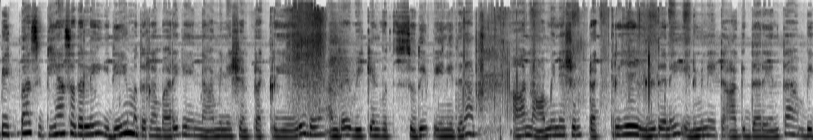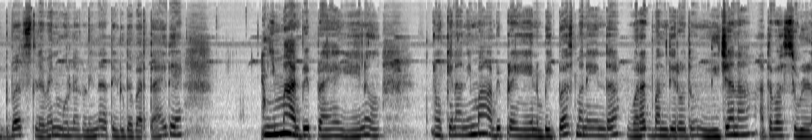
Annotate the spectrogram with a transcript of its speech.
ಬಿಗ್ ಬಾಸ್ ಇತಿಹಾಸದಲ್ಲಿ ಇದೇ ಮೊದಲ ಬಾರಿಗೆ ನಾಮಿನೇಷನ್ ಪ್ರಕ್ರಿಯೆ ಇಲ್ಲದೆ. ಅಂದರೆ ವೀಕೆಂಡ್ ವಿತ್ ಸುದೀಪ್ ಏನಿದೆನಾ ಆ ನಾಮಿನೇಷನ್ ಪ್ರಕ್ರಿಯೆ ಇಲ್ಲದೇ ಎಲಿಮಿನೇಟ್ ಆಗಿದ್ದಾರೆ ಅಂತ ಬಿಗ್ ಬಾಸ್ ಲೆವೆನ್ ಮೂಲಗಳಿಂದ ತಿಳಿದು ಬರ್ತಾ ಇದೆ. ನಿಮ್ಮ ಅಭಿಪ್ರಾಯ ಏನು? ಓಕೆನಾ ನಿಮ್ಮ ಅಭಿಪ್ರಾಯ ಏನು? ಬಿಗ್ ಬಾಸ್ ಮನೆಯಿಂದ ಹೊರಗೆ ಬಂದಿರೋದು ನಿಜನಾ ಅಥವಾ ಸುಳ್ಳ?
